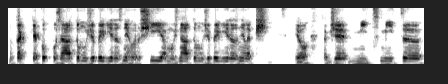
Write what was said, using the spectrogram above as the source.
no tak jako pořád to může být výrazně horší a možná to může být výrazně lepší. Jo? Takže mít, mít Eh,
